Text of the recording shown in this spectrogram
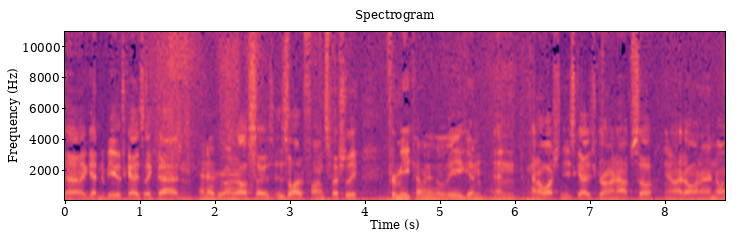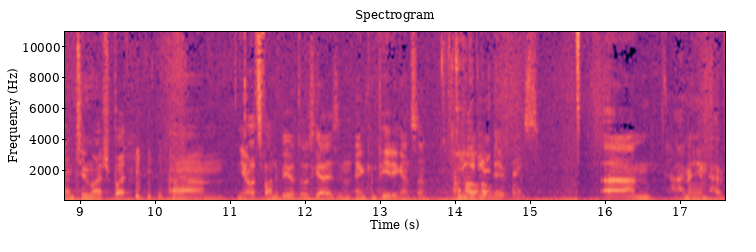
uh, getting to be with guys like that and, and everyone else is, is a lot of fun, especially for me coming in the league and, and kind of watching these guys growing up. So, you know, I don't want to annoy them too much, but, um, you know, it's fun to be with those guys and, and compete against them. Did he give you any advice? Um, I mean, I've,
